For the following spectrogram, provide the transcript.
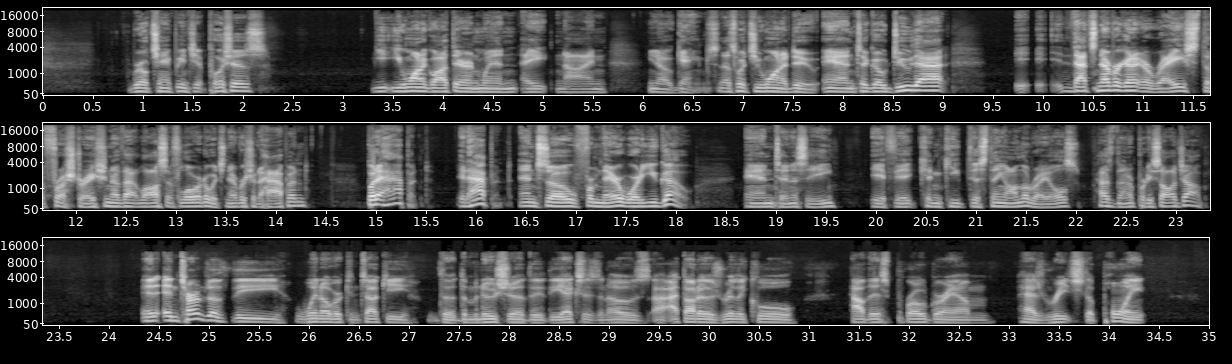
real championship pushes. You, you want to go out there and win eight, nine, you know, games. That's what you want to do. And to go do that that's never going to erase the frustration of that loss at Florida, which never should have happened. But it happened. It happened. And so from there, where do you go? And Tennessee, if it can keep this thing on the rails, has done a pretty solid job. In, in terms of the win over Kentucky, the the minutia, the the X's and O's, I, I thought it was really cool how this program has reached a point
